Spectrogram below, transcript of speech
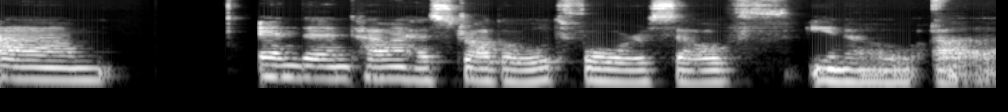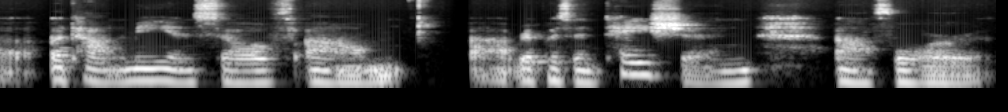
Um, and then Taiwan has struggled for self, you know, uh, autonomy and self um, uh, representation uh, for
